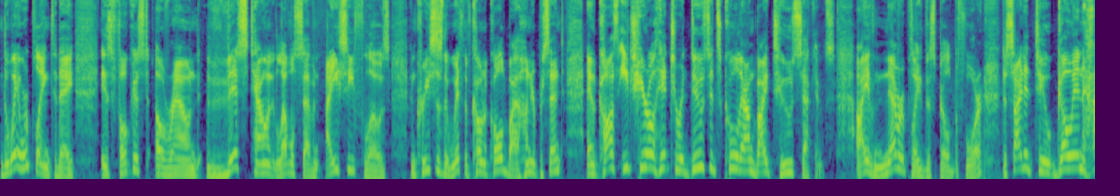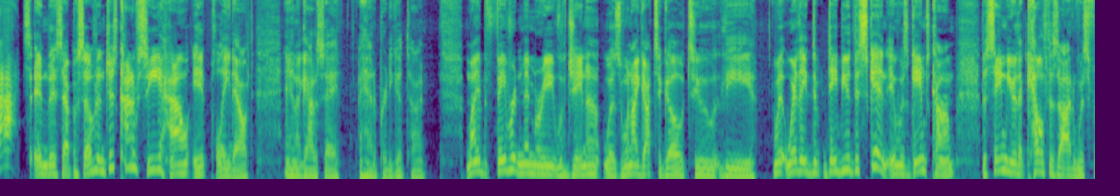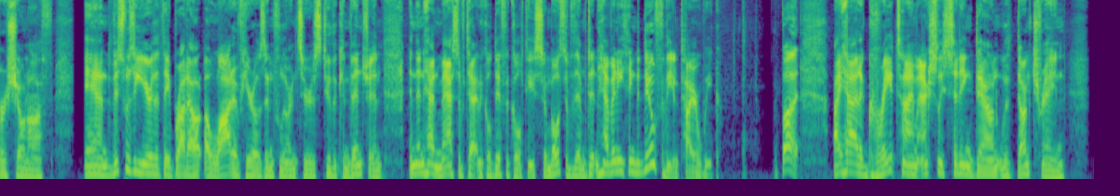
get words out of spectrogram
The way we're playing today is focused around this talent at level 7, Icy Flows, increases the width of Cone of Cold by 100% and cause each hero hit to reduce its cooldown by 2 seconds. I have never played this build before, decided to go in hot in this episode and just kind of see how it played out. And I gotta say, I had a pretty good time. My favorite memory with Jaina was when I got to go to the where they de debuted the skin. It was Gamescom, the same year that Kel'Thuzad was first shown off. And this was a year that they brought out a lot of Heroes influencers to the convention and then had massive technical difficulties. So most of them didn't have anything to do for the entire week. But I had a great time actually sitting down with Dunktrain,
